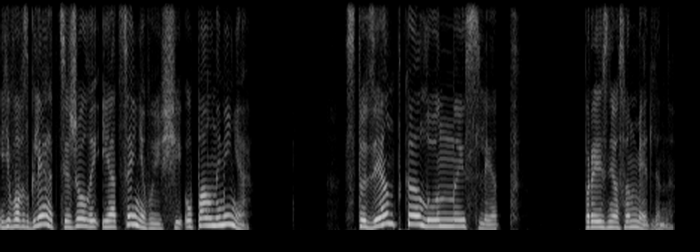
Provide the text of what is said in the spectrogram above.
Его взгляд, тяжелый и оценивающий, упал на меня. «Студентка «Лунный след», — произнес он медленно.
